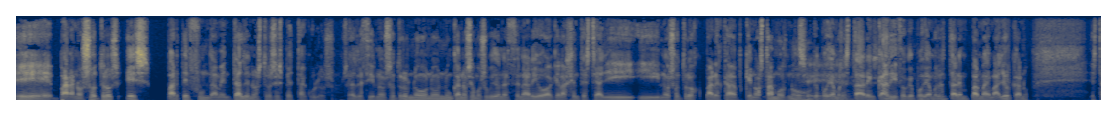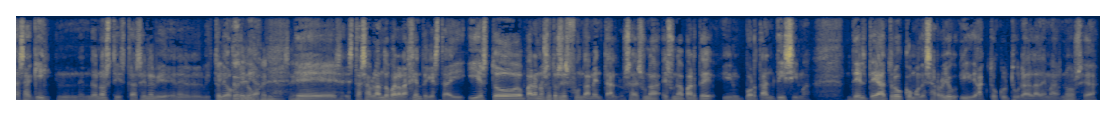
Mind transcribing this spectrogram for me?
eh, para nosotros es parte fundamental de nuestros espectáculos. O sea, es decir, nosotros no, no, nunca nos hemos subido a un escenario a que la gente esté allí y nosotros parezca que no estamos, ¿no? o que podíamos estar en Cádiz o que podíamos estar en Palma de Mallorca, ¿no? Estás aquí, en Donosti, estás en el, en el Victoria, Eugenia, eh, estás hablando para la gente que está ahí. Y esto para nosotros es fundamental, o sea, es una, es una parte importantísima del teatro como desarrollo y de acto cultural, además, ¿no? O sea,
